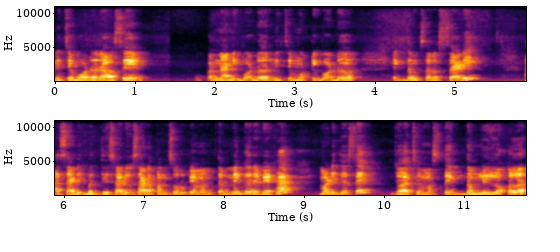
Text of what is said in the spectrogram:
નીચે બોર્ડર આવશે. ઉપર નાની બોર્ડર નીચે મોટી બોર્ડર એકદમ સરસ સાડી. આ સાડી, બધી સાડીઓ સાડા પાંચસો રૂપિયામાં તમને ઘરે બેઠા મળી જશે. જો આ છે મસ્ત એકદમ લીલો કલર.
